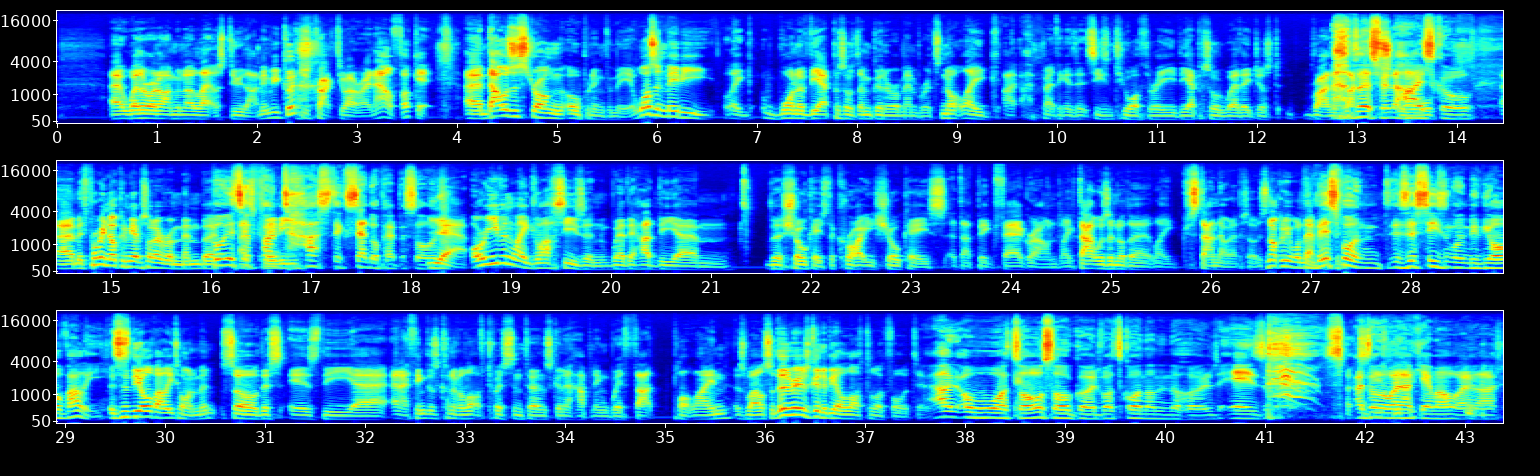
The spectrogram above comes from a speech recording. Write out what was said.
Uh, whether or not I'm going to let us do that. I mean, we could just crack two out right now. Fuck it. Um, that was a strong opening for me. It wasn't maybe like one of the episodes I'm going to remember. It's not like I, to think is it season two or three, the episode where they just ran Let's the high school. Um, it's probably not going to be an episode I remember. But it's a clearly. fantastic setup episode. Yeah, or even like last season where they had the um the showcase, the karate showcase at that big fairground. Like that was another like standout episode. It's not going to be one of them. This one is this season going to be the All Valley? This is the All Valley tournament, so this is the, uh, and I think there's kind of a lot of twists and turns going to happening with that plot line as well. So there is going to be a lot to look forward to. And oh, what's also good, what's going on in the hood is I don't know why that came out like that.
